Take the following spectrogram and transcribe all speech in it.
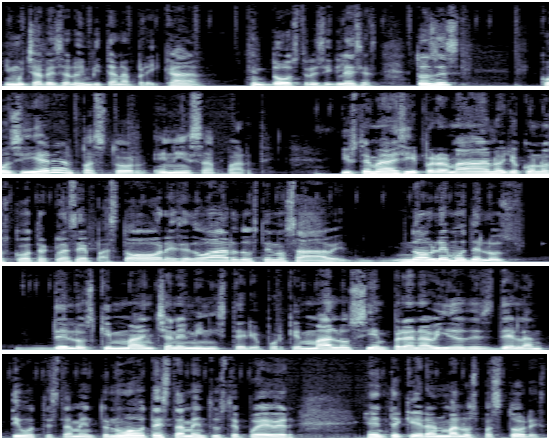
Y muchas veces los invitan a predicar en dos, tres iglesias. Entonces, considere al pastor en esa parte. Y usted me va a decir, pero hermano, yo conozco otra clase de pastores, Eduardo, usted no sabe. No hablemos de los de los que manchan el ministerio, porque malos siempre han habido desde el Antiguo Testamento. Nuevo Testamento usted puede ver gente que eran malos pastores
